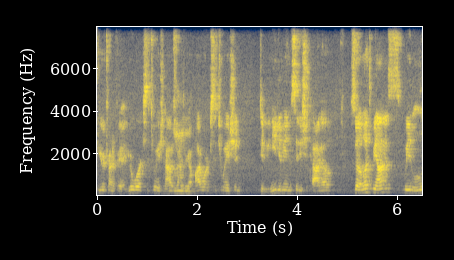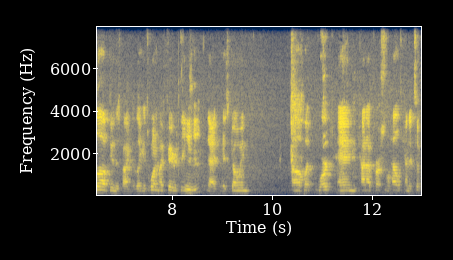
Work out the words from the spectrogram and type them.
you were trying to figure out your work situation. I was trying Mhm. to figure out my work situation. Did we need to be in the city of Chicago? So let's be honest, we love doing this podcast. Like it's one of my favorite things Mhm. that is going. Uh, but work and kind of personal health kind of took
